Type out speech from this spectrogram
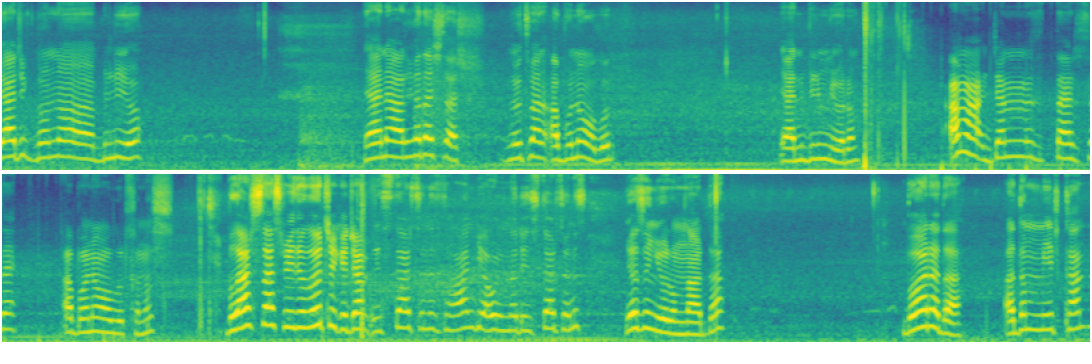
Birazcık donabiliyor. Yani arkadaşlar lütfen abone olun. Yani bilmiyorum. Ama canınız isterse abone olursunuz. Brawl Stars videoları çekeceğim. İsterseniz hangi oyunları isterseniz yazın yorumlarda. Bu arada adım Mirkan.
